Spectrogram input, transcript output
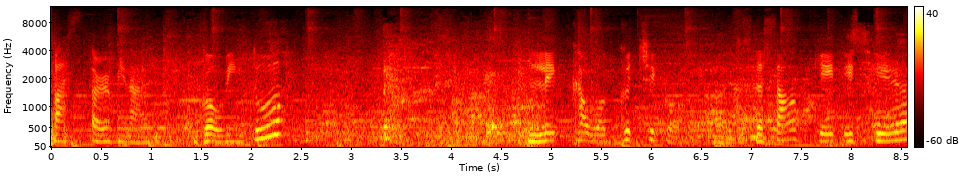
bus terminal going to Lake Kawaguchiko. Uh, the south gate is here.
